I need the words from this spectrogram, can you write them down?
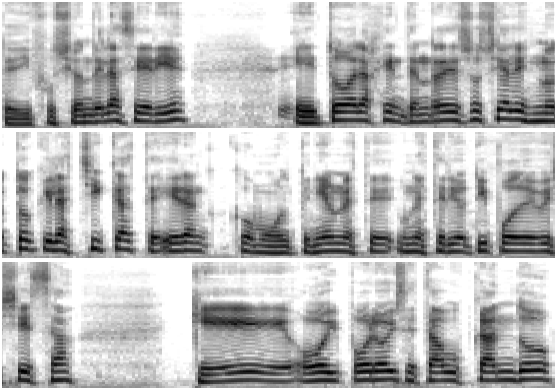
de difusión de la serie, eh, toda la gente en redes sociales notó que las chicas eran como tenían un, este, un estereotipo de belleza que hoy por hoy se está buscando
